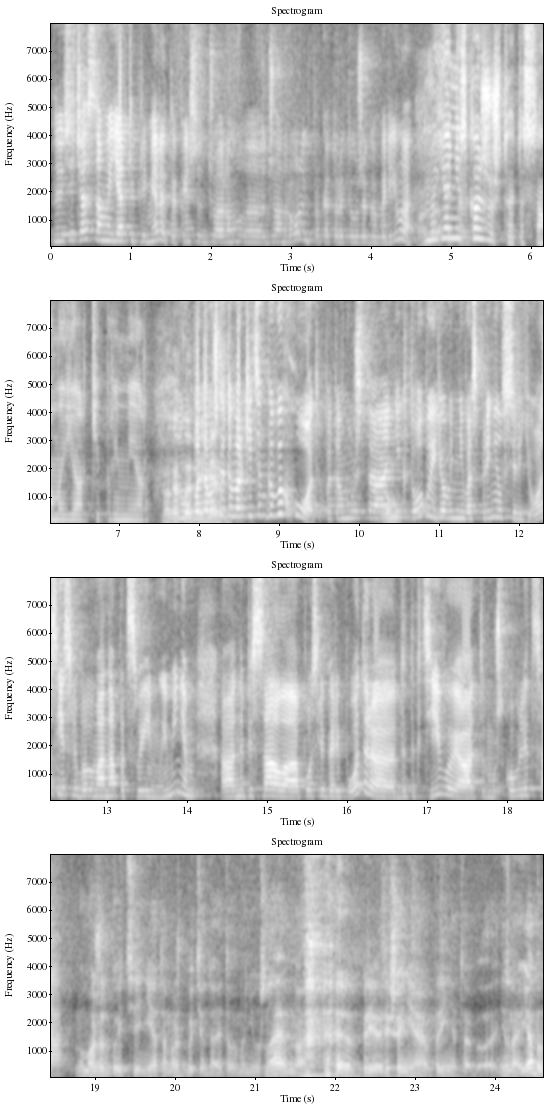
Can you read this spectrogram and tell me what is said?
Ну и сейчас самый яркий пример это, конечно, Джоан, э, Джоан Роулинг, про который ты уже говорила. Но я не Это- скажу, что это самый яркий пример. Ну, Ну, какой потому пример? что это маркетинговый ход, потому что Ну. никто бы ее не воспринял всерьез, если бы она под своим именем а, написала после Гарри Поттера детективы от мужского лица. Ну, может быть и нет, а может быть и да, этого мы не узнаем, но при- решение принято было. Не знаю, я бы,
